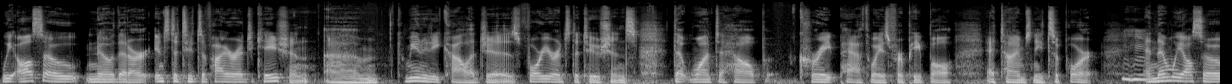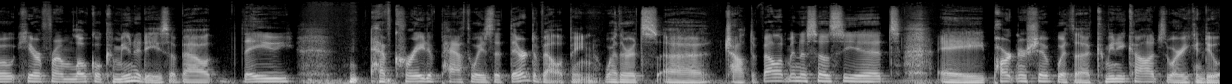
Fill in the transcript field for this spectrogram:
We also know that our institutes of higher education, um, community colleges, four year institutions that want to help create pathways for people at times need support. Mm-hmm. And then we also hear from local communities about they have creative pathways that they're developing, whether it's a child development associate, a partnership with a community college where you can do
